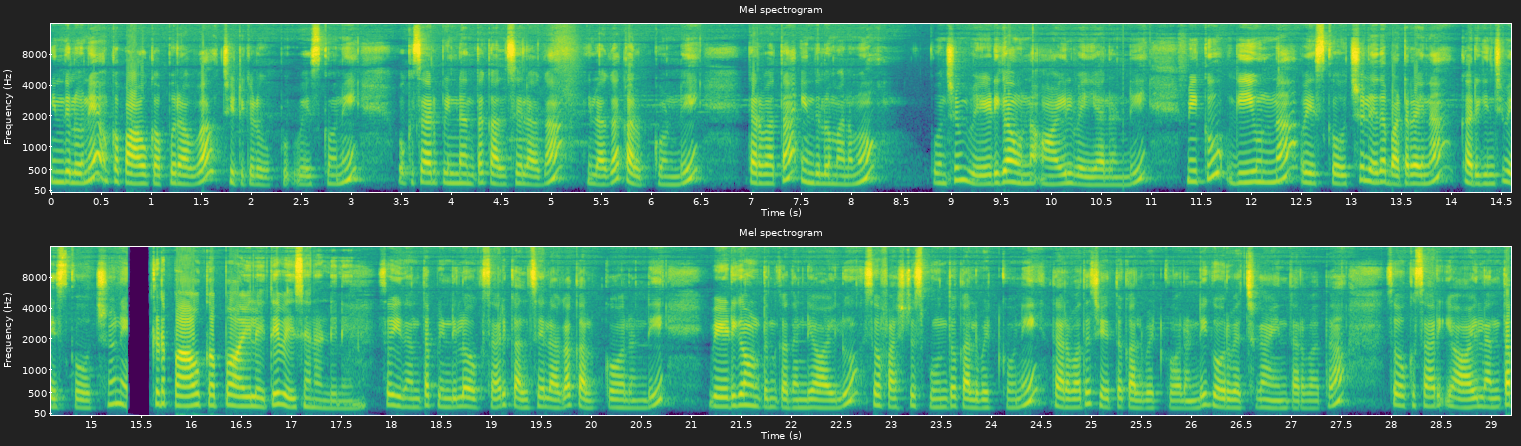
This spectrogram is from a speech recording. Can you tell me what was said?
ఇందులోనే ఒక పావు కప్పు రవ్వ చిటికెడు ఉప్పు వేసుకొని ఒకసారి పిండి అంతా కలిసేలాగా ఇలాగా కలుపుకోండి. తర్వాత ఇందులో మనము కొంచెం వేడిగా ఉన్న ఆయిల్ వేయాలండి. మీకు గీ ఉన్నా వేసుకోవచ్చు లేదా బటర్ అయినా కరిగించి వేసుకోవచ్చు. ఇక్కడ పావు కప్పు ఆయిల్ అయితే వేసానండి నేను. సో ఇదంతా పిండిలో ఒకసారి కలిసేలాగా కలుపుకోవాలండి. వేడిగా ఉంటుంది కదండి ఆయిల్. సో ఫస్ట్ స్పూన్తో కలిపెట్టుకొని తర్వాత చేత్తో కలిపెట్టుకోవాలండి. గోరువెచ్చగా అయిన తర్వాత. సో ఒకసారి ఈ ఆయిల్ అంతా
